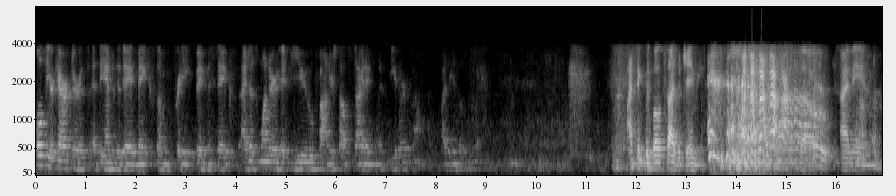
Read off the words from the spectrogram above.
both of your characters, at the end of the day, make some pretty big mistakes. I just wondered if you found yourself siding with either of them by the end of the movie. I think we both side with Jamie. so, I mean,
